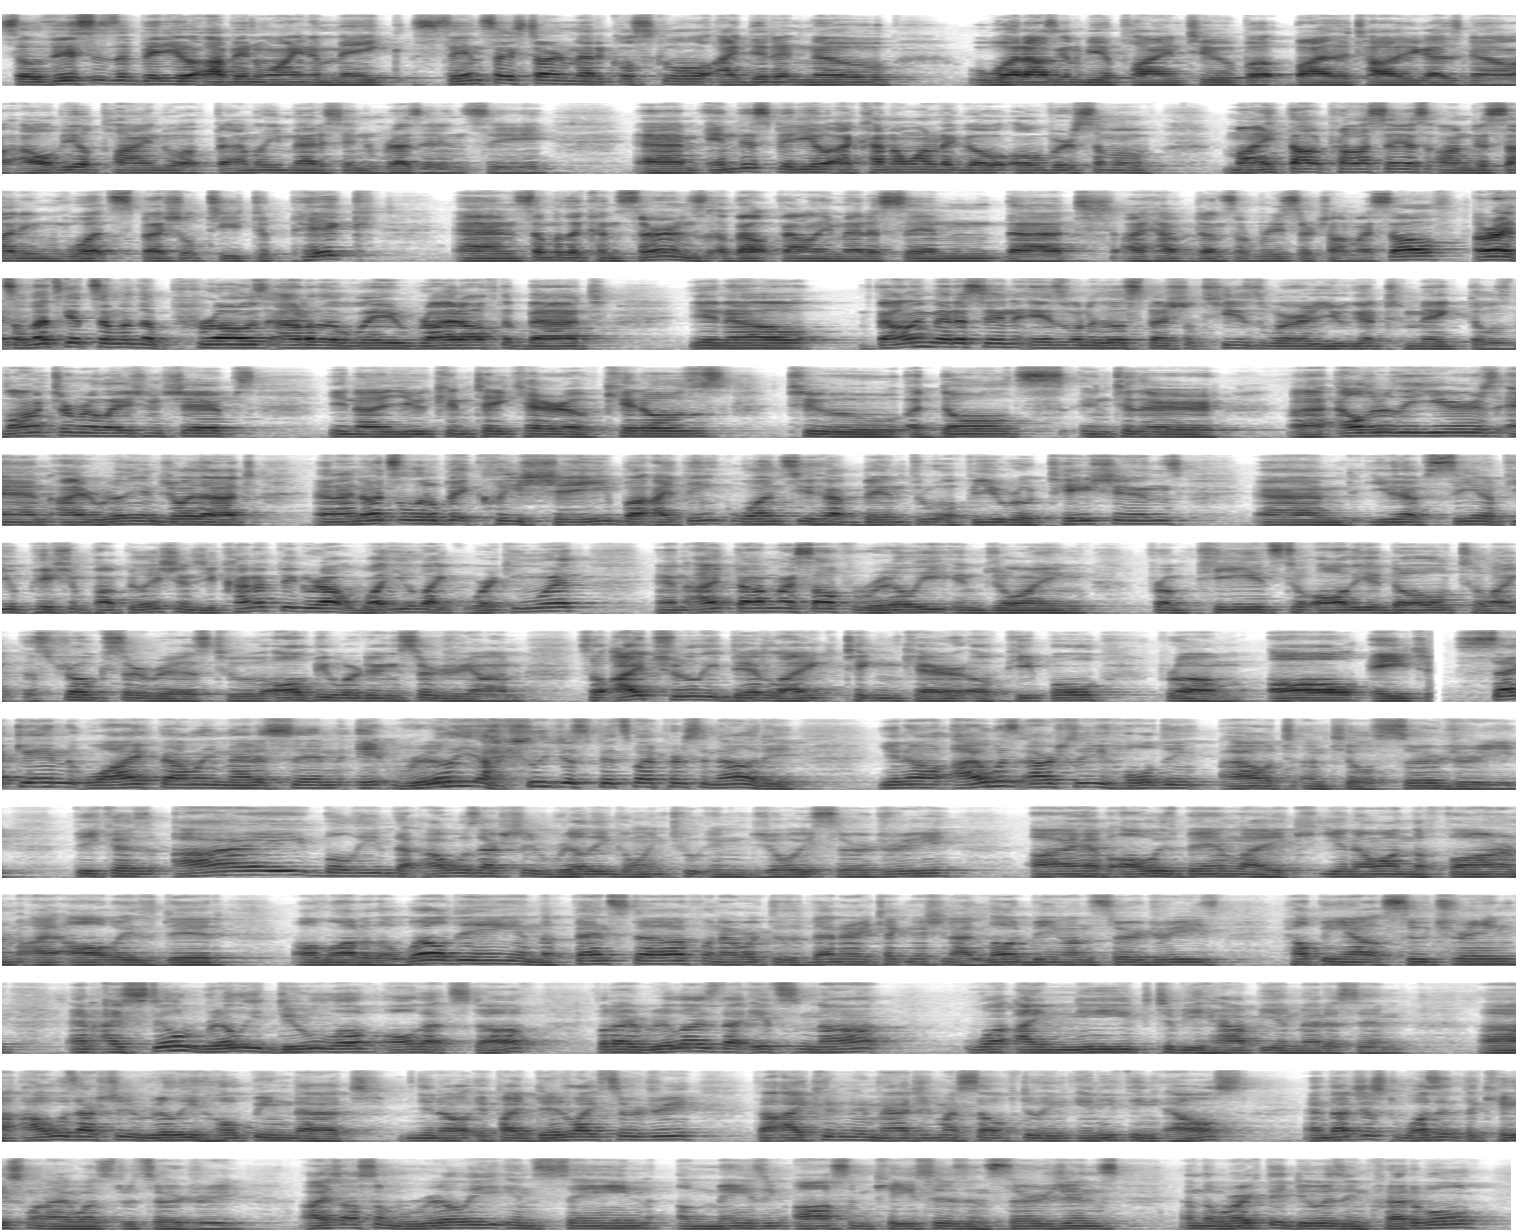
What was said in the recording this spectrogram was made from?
So this is a video I've been wanting to make since I started medical school. I didn't know what I was going to be applying to, but by the title you guys know, I will be applying to a family medicine residency. And in this video, I kind of wanted to go over some of my thought process on deciding what specialty to pick and some of the concerns about family medicine that I have done some research on myself. All right, so let's get some of the pros out of the way right off the bat. You know, family medicine is one of those specialties where you get to make those long-term relationships. You know, you can take care of kiddos to adults into their uh, elderly years and I really enjoy that. And I know it's a little bit cliche, but I think once you have been through a few rotations and you have seen a few patient populations, you kind of figure out what you like working with. And I found myself really enjoying from peds to all the adult to like the stroke service to all the people we're doing surgery on. So I truly did like taking care of people from all ages. Second, why family medicine? It really actually just fits my personality. You know, I was actually holding out until surgery because I believe that I was actually really going to enjoy surgery. I have always been like, you know, on the farm, I always did a lot of the welding and the fence stuff. When I worked as a veterinary technician, I loved being on the surgeries, helping out suturing. And I still really do love all that stuff, but I realized that it's not what I need to be happy in medicine. Uh, I was actually really hoping that, you know, if I did like surgery, that I couldn't imagine myself doing anything else. And that just wasn't the case when I went through surgery. I saw some really insane, amazing, awesome cases and surgeons, and the work they do is incredible.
